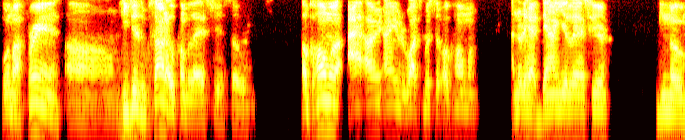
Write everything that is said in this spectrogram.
one of my friends, um, he just signed to Oklahoma last year. So Oklahoma, I I, I ain't really watched much of Oklahoma. I know they had a down year last year. You know,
